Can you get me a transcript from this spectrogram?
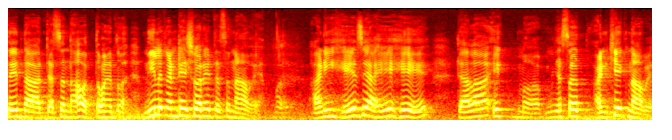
ते ना त्याचं नाव आत्ता माहीत नीलकंठेश्वर हे त्याचं नाव आहे. आणि हे जे आहे हे त्याला एक म्हणजे असं आणखी एक नाव आहे.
